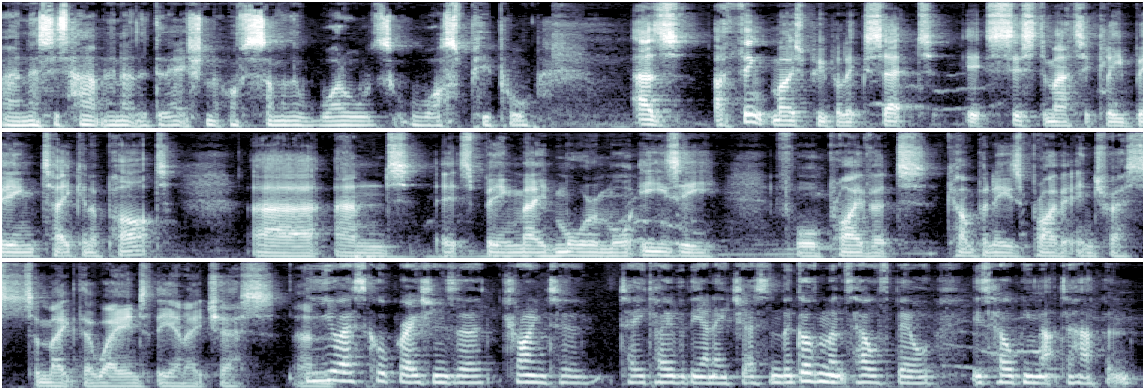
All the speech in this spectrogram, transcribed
and this is happening at the direction of some of the world's worst people. As I think most people accept, it's systematically being taken apart uh, and it's being made more and more easy for private companies, private interests to make their way into the NHS. And the US corporations are trying to take over the NHS and the government's health bill is helping that to happen.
